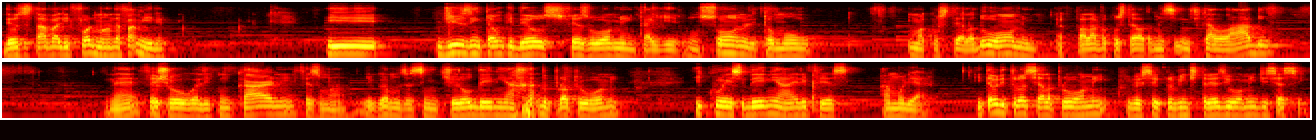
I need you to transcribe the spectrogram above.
Deus estava ali formando a família. E diz então que Deus fez o homem cair num sono, ele tomou uma costela do homem, a palavra costela também significa lado, né? Fechou ali com carne, fez uma, digamos assim, tirou o DNA do próprio homem e com esse DNA ele fez a mulher. Então ele trouxe ela para o homem, em versículo 23, e o homem disse assim:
